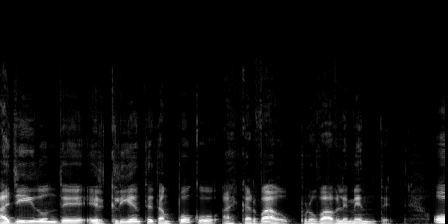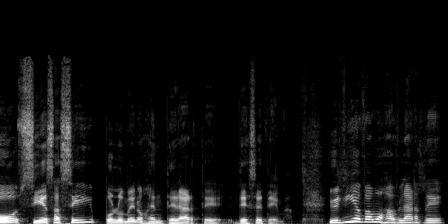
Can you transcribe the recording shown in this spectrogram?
allí donde el cliente tampoco ha escarbado, probablemente. O si es así, por lo menos enterarte de ese tema. Y hoy día vamos a hablar de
